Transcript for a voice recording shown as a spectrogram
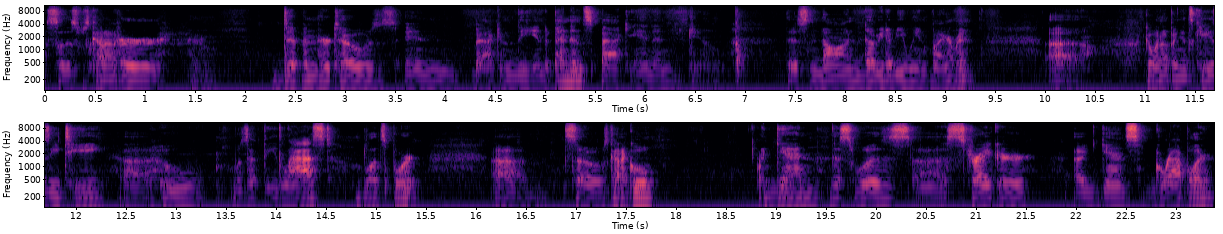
so this was kind of her you know, dipping her toes in back in the independence, back in and you know this non WWE environment. Going up against KZT, uh, who was at the last Bloodsport. Um, so it was kind of cool. Again, this was uh, Striker against Grappler.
